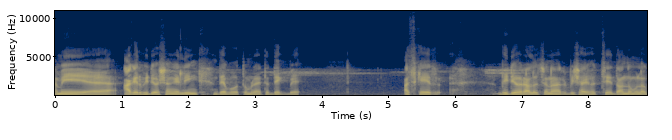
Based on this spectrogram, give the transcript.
আমি আগের ভিডিওর সঙ্গে লিংক দেব, তোমরা এটা দেখবে। আজকের ভিডিওর আলোচনার বিষয় হচ্ছে দ্বন্দ্বমূলক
